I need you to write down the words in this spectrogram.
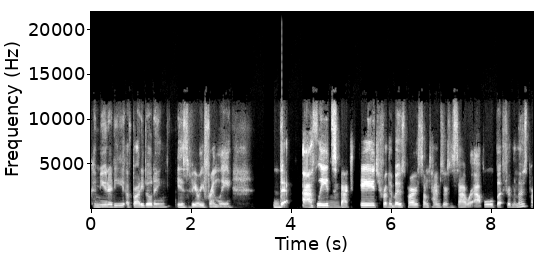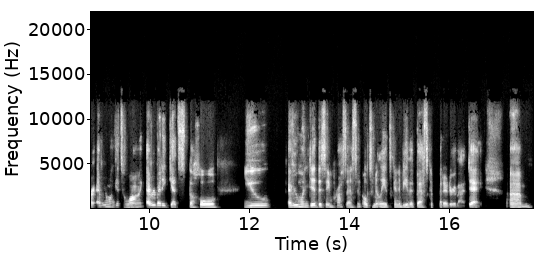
community of bodybuilding is very friendly the athletes mm. backstage for the most part sometimes there's a sour apple but for the most part everyone gets along like everybody gets the whole you everyone did the same process and ultimately it's going to be the best competitor that day um,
